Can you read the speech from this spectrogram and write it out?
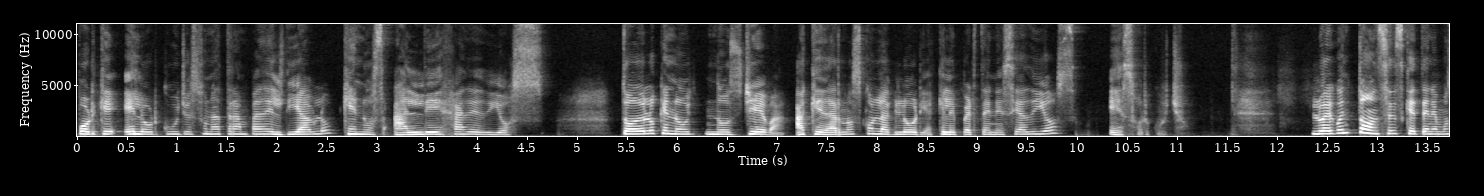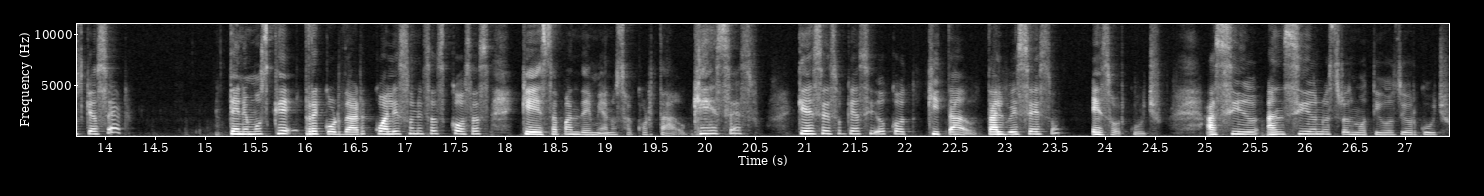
porque el orgullo es una trampa del diablo que nos aleja de Dios. Todo lo que nos lleva a quedarnos con la gloria que le pertenece a Dios es orgullo. Luego entonces, ¿qué tenemos que hacer? Tenemos que recordar cuáles son esas cosas que esta pandemia nos ha cortado. ¿Qué es eso? ¿Qué es eso que ha sido quitado? Tal vez eso es orgullo. han sido nuestros motivos de orgullo,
